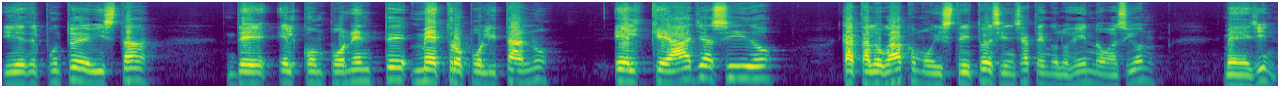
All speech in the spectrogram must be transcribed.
y desde el punto de vista del el componente metropolitano, el que haya sido catalogada como Distrito de Ciencia, Tecnología e Innovación, Medellín.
